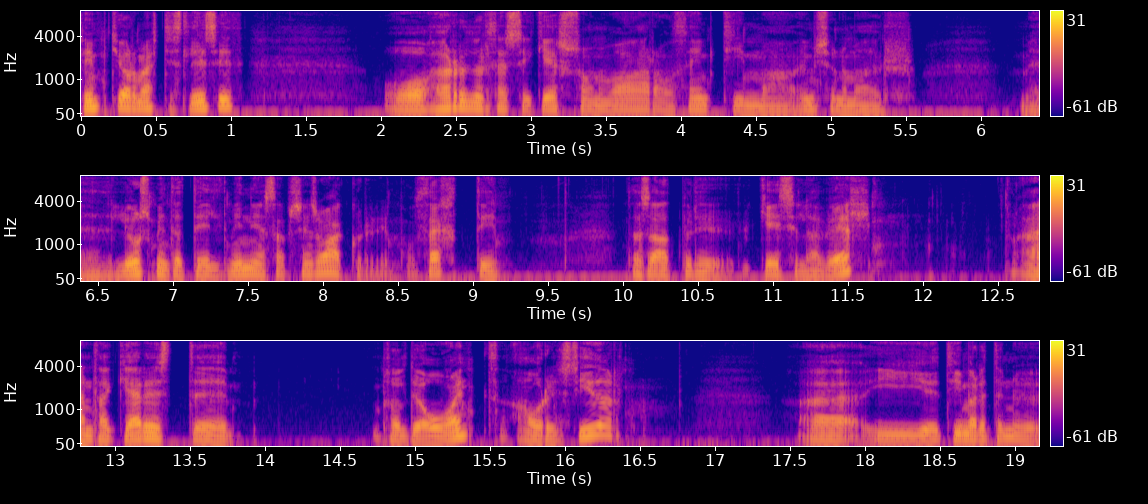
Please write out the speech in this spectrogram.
50 árum eftir sliðsið og Hörður þessi Girsson var á þeim tíma umsjónamaður með ljósmyndadeild Minjasapsins á Akureyri og þekkti þessa atbyrði geysilega vel. En það gerðist uh, svolítið óvænt árið síðar uh, í tímaritinu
